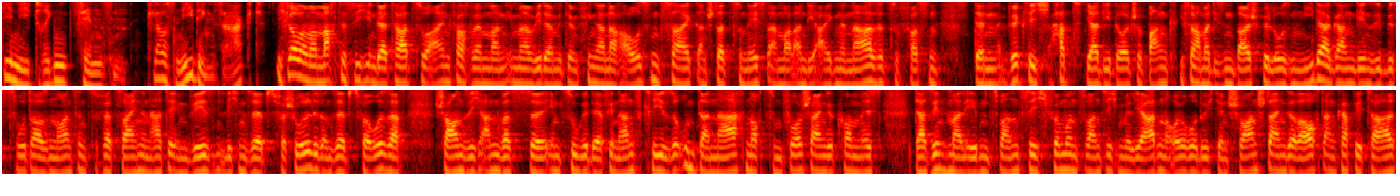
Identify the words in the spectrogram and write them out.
die niedrigen Zinsen. Klaus Nieding sagt, ich glaube, man macht es sich in der Tat zu einfach, wenn man immer wieder mit dem Finger nach außen zeigt, anstatt zunächst einmal an die eigene Nase zu fassen. Denn wirklich hat ja die Deutsche Bank, ich sage mal, diesen beispiellosen Niedergang, den sie bis 2019 zu verzeichnen hatte, im Wesentlichen selbst verschuldet und selbst verursacht. Schauen Sie sich an, was äh, im Zuge der Finanzkrise und danach noch zum Vorschein gekommen ist. Da sind mal eben 20, 25 Milliarden Euro durch den Schornstein geraucht an Kapital,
